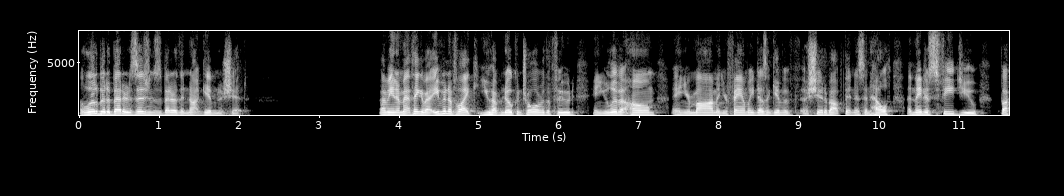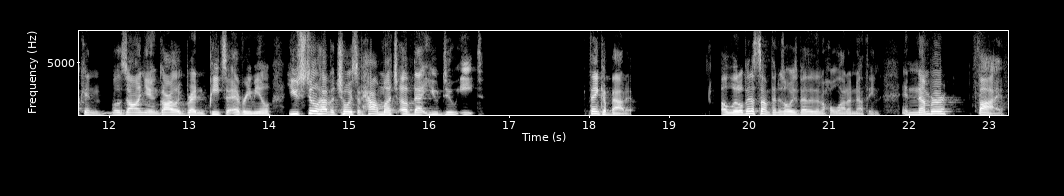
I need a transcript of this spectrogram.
a little bit of better decisions is better than not giving a shit. I mean, I mean, think about it. even if like you have no control over the food and you live at home and your mom and your family doesn't give a, a, shit about fitness and health and they just feed you fucking lasagna and garlic bread and pizza every meal, you still have a choice of how much of that you do eat. Think about it. A little bit of something is always better than a whole lot of nothing. And number five,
